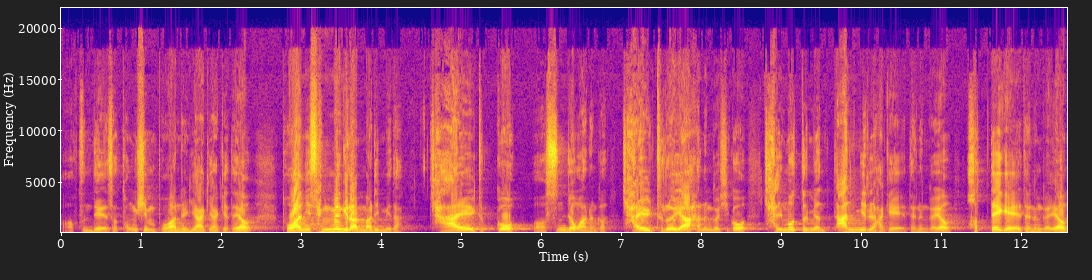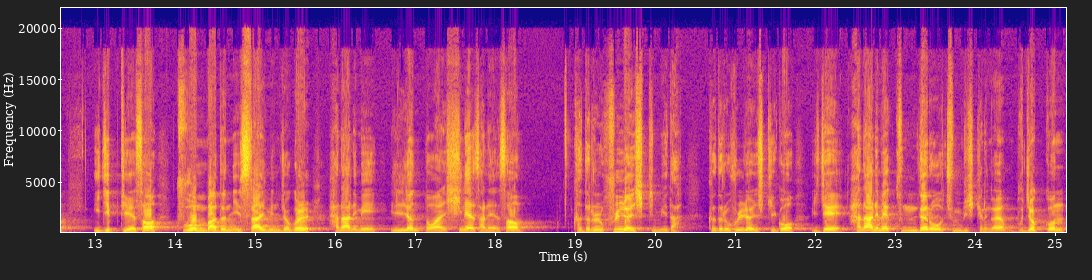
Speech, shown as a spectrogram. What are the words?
어, 군대에서 통신 보안을 이야기하게 돼요. 보안이 생명이란 말입니다. 잘 듣고 어, 순종하는 것, 잘 들어야 하는 것이고 잘못 들으면 딴 일을 하게 되는 거예요. 헛되게 되는 거예요. 이집트에서 구원받은 이스라엘 민족을 하나님이 1년 동안 시내산에서 그들을 훈련시킵니다. 그들을 훈련시키고 이제 하나님의 군대로 준비시키는 거예요. 무조건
